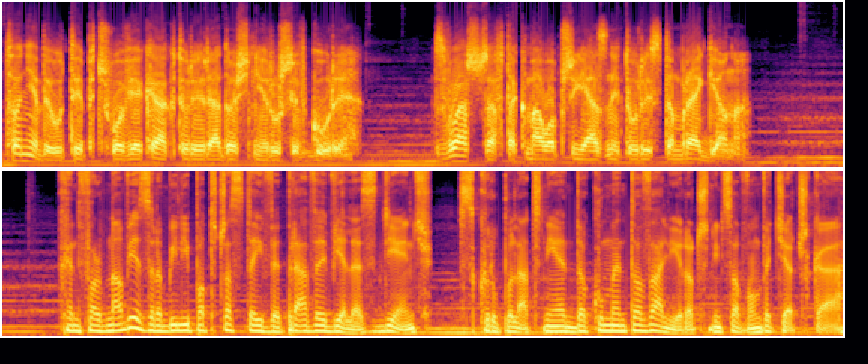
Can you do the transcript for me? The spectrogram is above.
To nie był typ człowieka, który radośnie ruszy w góry. Zwłaszcza w tak mało przyjazny turystom region. Henfordowie zrobili podczas tej wyprawy wiele zdjęć. Skrupulatnie dokumentowali rocznicową wycieczkę.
